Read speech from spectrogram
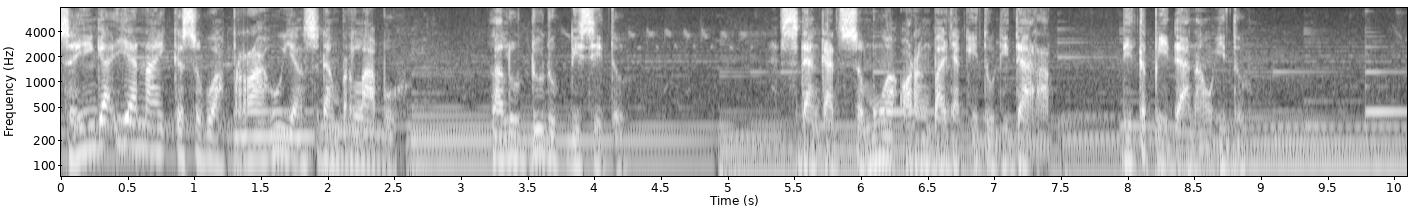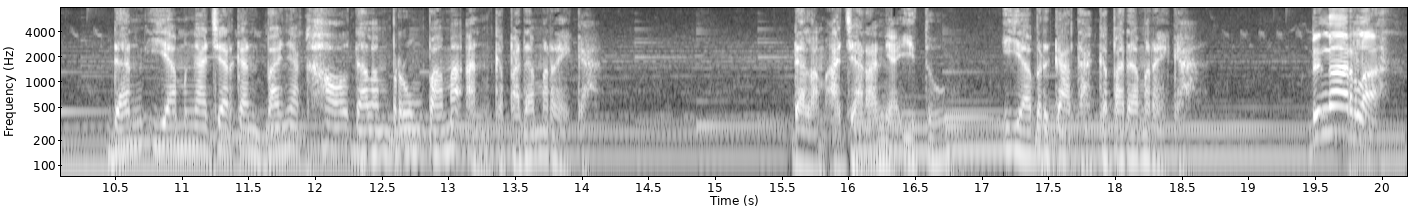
Sehingga ia naik ke sebuah perahu yang sedang berlabuh, lalu duduk di situ. Sedangkan semua orang banyak itu di darat, di tepi danau itu. Dan ia mengajarkan banyak hal dalam perumpamaan kepada mereka. Dalam ajarannya itu, ia berkata kepada mereka, Dengarlah,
